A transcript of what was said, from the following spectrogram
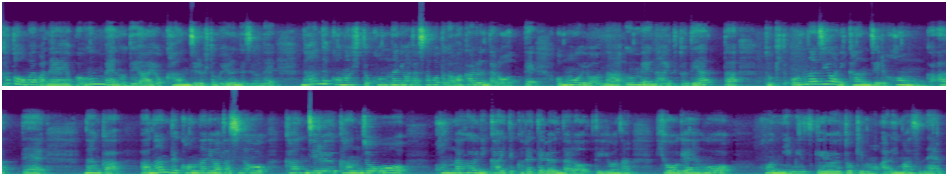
かと思えばねやっぱ運命の出会いを感じる人もいるんですよね。なんでこの人こんなに私のことがわかるんだろうって思うような運命の相手と出会った時と同じように感じる本があってなんかあなんでこんなに私の感じる感情をこんな風に書いてくれてるんだろうっていうような表現を本に見つける時もありますね。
